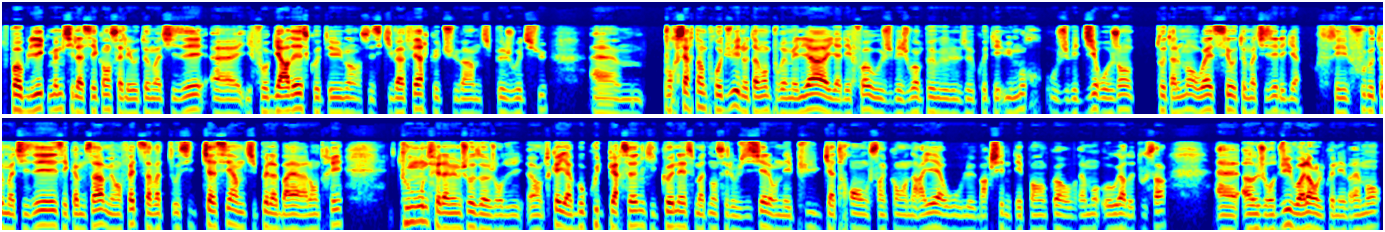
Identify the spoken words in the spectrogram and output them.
Faut pas oublier que même si la séquence elle est automatisée, euh, il faut garder ce côté humain. C'est ce qui va faire que tu vas un petit peu jouer dessus. Euh, pour certains produits, et notamment pour Emilia, il y a des fois où je vais jouer un peu le côté humour, où je vais dire aux gens totalement, ouais, c'est automatisé, les gars. C'est full automatisé, c'est comme ça, mais en fait, ça va aussi casser un petit peu la barrière à l'entrée. Tout le monde fait la même chose aujourd'hui. En tout cas, il y a beaucoup de personnes qui connaissent maintenant ces logiciels. On n'est plus 4 ans ou 5 ans en arrière où le marché n'était pas encore vraiment aware de tout ça. Euh, aujourd'hui, voilà, on le connaît vraiment.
